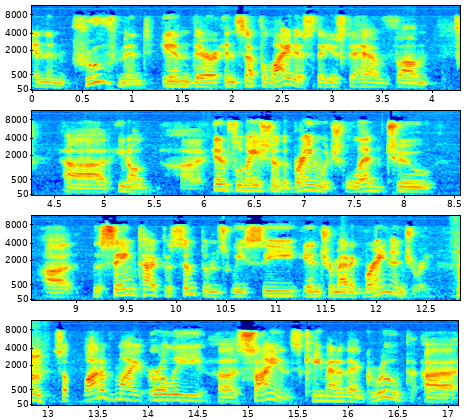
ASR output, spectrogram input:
an improvement in their encephalitis. They used to have, um, uh, you know, uh, inflammation of the brain, which led to uh, the same type of symptoms we see in traumatic brain injury. So a lot of my early uh, science came out of that group, uh,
